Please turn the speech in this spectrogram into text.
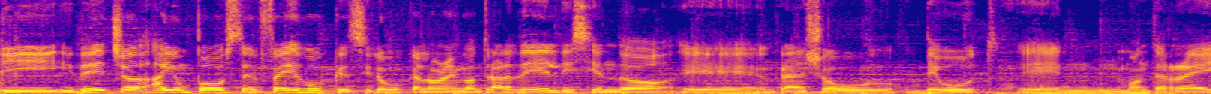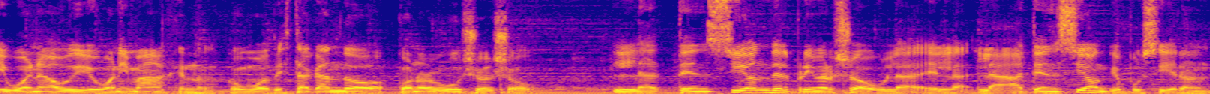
Y, y de hecho hay un post en Facebook que si lo buscan lo van a encontrar de él diciendo eh, gran show debut en Monterrey, buen audio, buena imagen, como destacando con orgullo el show. La tensión del primer show, la, la- la atención que pusieron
